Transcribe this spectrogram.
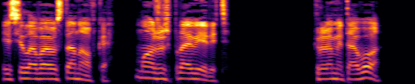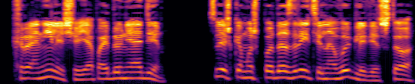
и силовая установка. Можешь проверить. Кроме того, к хранилищу я пойду не один. Слишком уж подозрительно выглядит, что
